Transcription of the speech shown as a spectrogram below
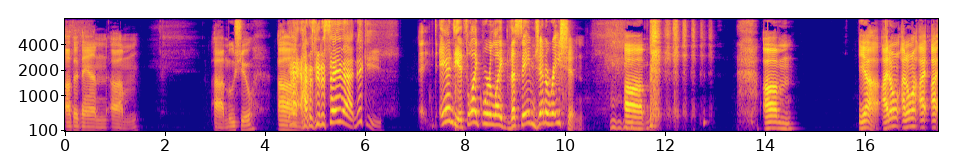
other than um, uh, Mushu. Um, yeah, I was going to say that. Nikki. Andy, it's like we're like the same generation. um, um, yeah, I don't, I don't, I, I,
